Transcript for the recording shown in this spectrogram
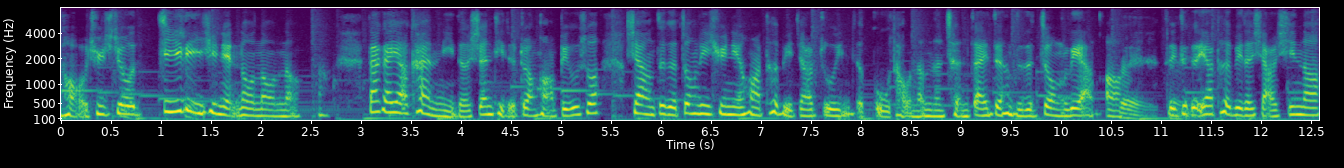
哦，去做肌力训练，no no no 啊，大概要看你的身体的状况。比如说像这个重力训练的话，特别就要注意你的骨头能不能承载这样子的重量哦。对，所以这个要特别的小心哦，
